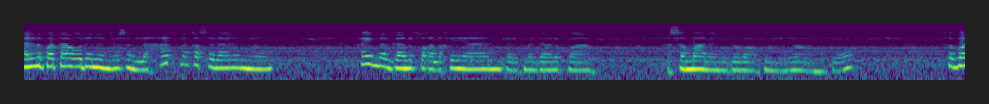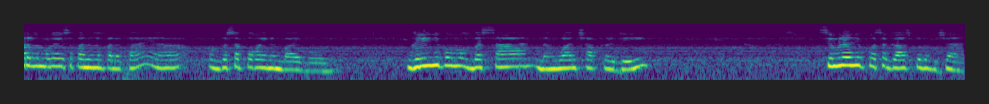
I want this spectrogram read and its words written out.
Dahil napatawadan ng Diyos ang lahat ng kasalanan niyo, kahit na gano'n pa kalaki yan, kahit na gano'n pa kasama ng nagawa po ninyo. Ano po? Sa para lumagay sa pananampalataya, magbasa po kayo ng Bible. Galing niyo pong magbasa ng one chapter a day. Simulan niyo po sa Gospel of John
